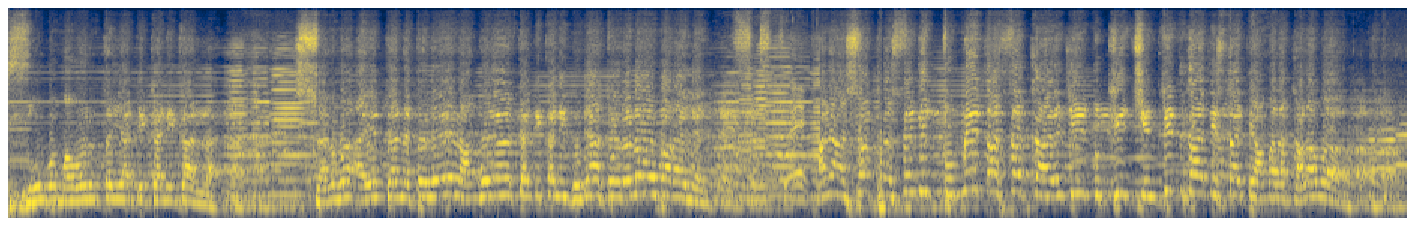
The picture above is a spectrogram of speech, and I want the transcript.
शुभ मुहूर्त या ठिकाणी काढला. सर्व अयोध्या नटले रांगोळ्या त्या ठिकाणी गुड्या तोरणं उभा राहिले. आणि अशा प्रसंगी तुम्हीच असं काळजी दुःखी चिंतित का दिसताय ते आम्हाला कळावं?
